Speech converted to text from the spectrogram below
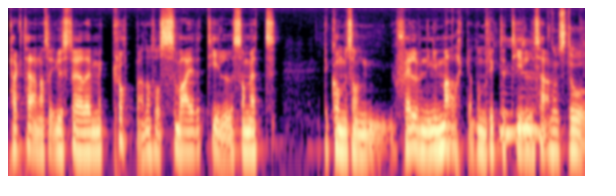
karaktärerna så illustrerade med kroppen, att de så svajade till som ett, det kom en sån skälvning i marken, att de ryckte till så här. De stod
